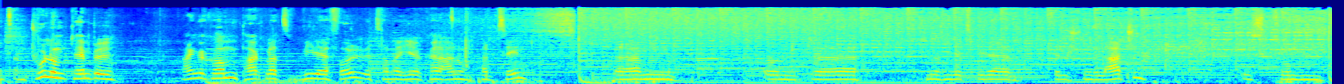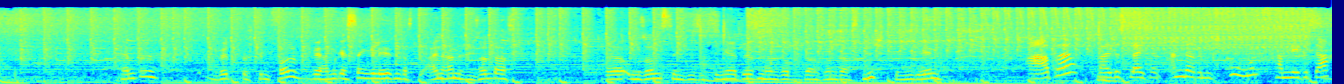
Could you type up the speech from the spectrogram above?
jetzt am Tulum-Tempel angekommen. Parkplatz wieder voll. Jetzt haben wir hier, keine Ahnung, halb zehn. Ähm, und äh, müssen jetzt wieder eine Stunde latschen bis zum Tempel. Wird bestimmt voll. Wir haben gestern gelesen, dass die Einheimischen sonntags äh, umsonst in diese Dinger dürfen. Man da sonntags nicht hingehen. Aber, weil das vielleicht dann andere nicht tun, haben wir gedacht,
